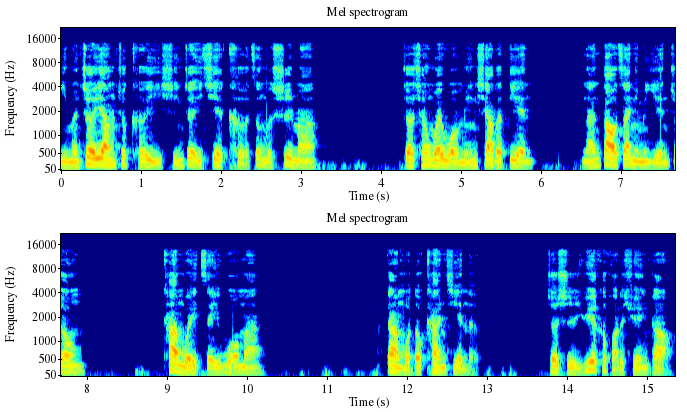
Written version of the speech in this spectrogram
你们这样就可以行这一切可憎的事吗？这称为我名下的殿，难道在你们眼中看为贼窝吗？但我都看见了，这是约和华的宣告。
